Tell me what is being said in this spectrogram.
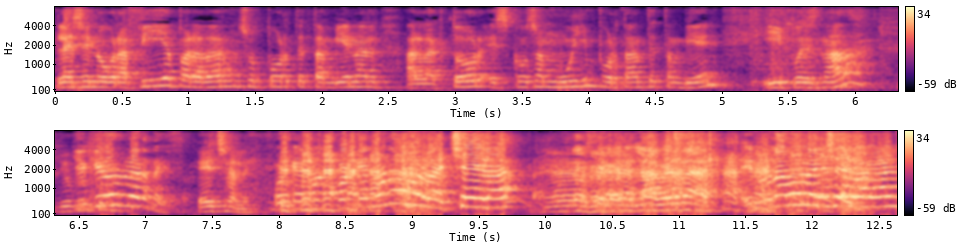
La escenografía para dar un soporte también al, al actor es cosa muy importante también. Y pues nada, Yo quiero que- hablar de eso. Échale. Porque en, un- porque en una borrachera, o sea, la verdad, en una borrachera.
